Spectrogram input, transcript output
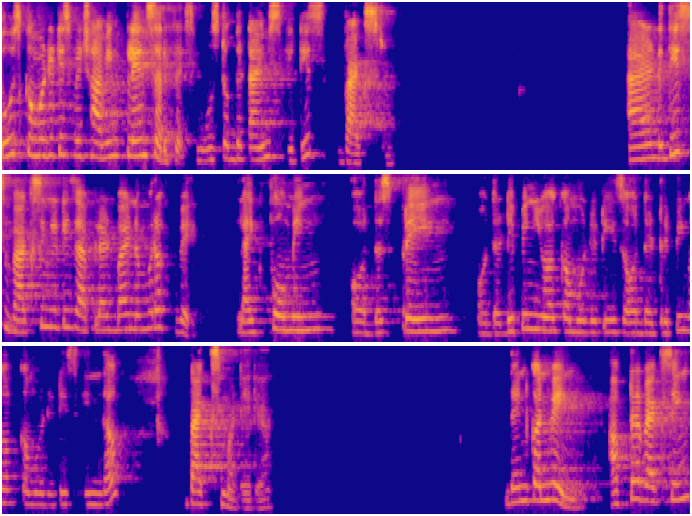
those commodities which having plain surface most of the times it is waxed. And this waxing it is applied by a number of way like foaming or the spraying or the dipping your commodities or the dripping of commodities in the wax material. Then conveying after waxing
